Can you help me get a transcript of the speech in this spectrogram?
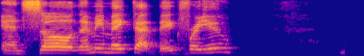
And so let me make that big for you.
